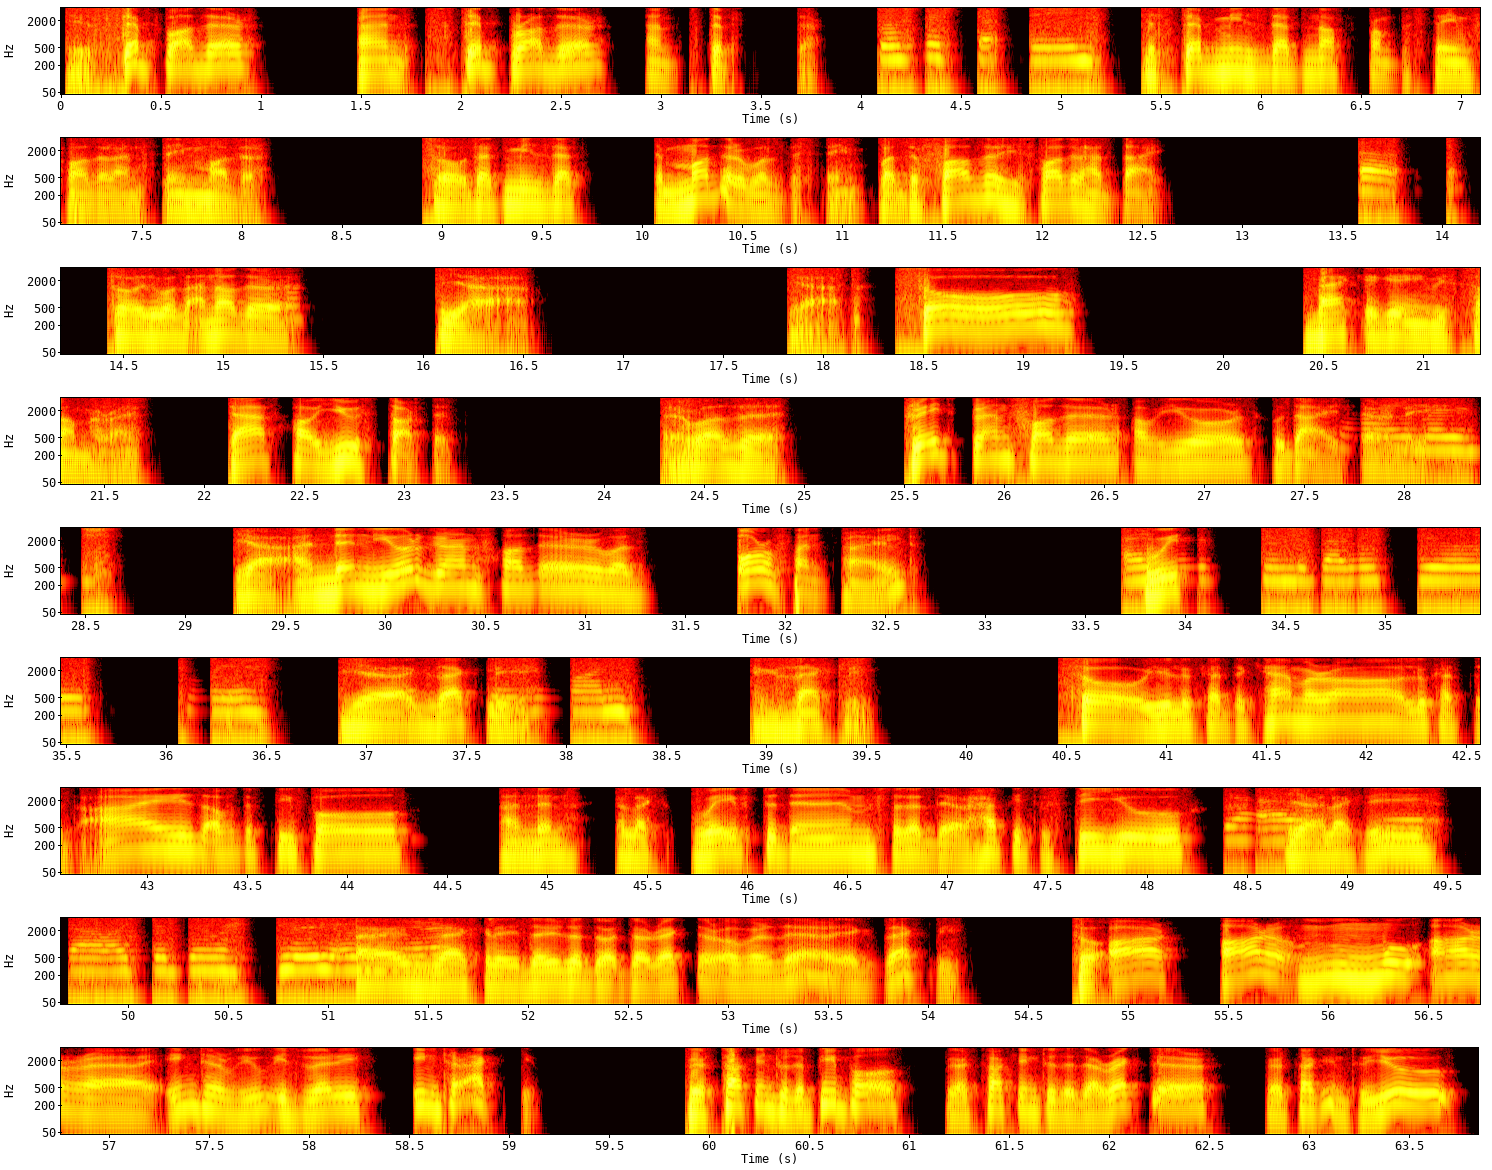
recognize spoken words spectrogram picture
his stepfather, and stepbrother and stepsister. This that mean? The step means that not from the same father and same mother. So that means that the mother was the same, but the father, his father had died. Uh, So it was another, yeah, yeah. So back again, we summarize. That's how you started. There was a great grandfather of yours who died early. Yeah, and then your grandfather was orphan child. I With- from the battlefield. Yeah, exactly. One. Exactly. So you look at the camera, look at the eyes of the people, and then like wave to them so that they're happy to see you. Yeah. Yeah, like this. Yeah, like the director. Exactly. There's a director over there. Exactly. So our our our uh, interview is very interactive. We're talking to the people. We are talking to the director. We are talking to you.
